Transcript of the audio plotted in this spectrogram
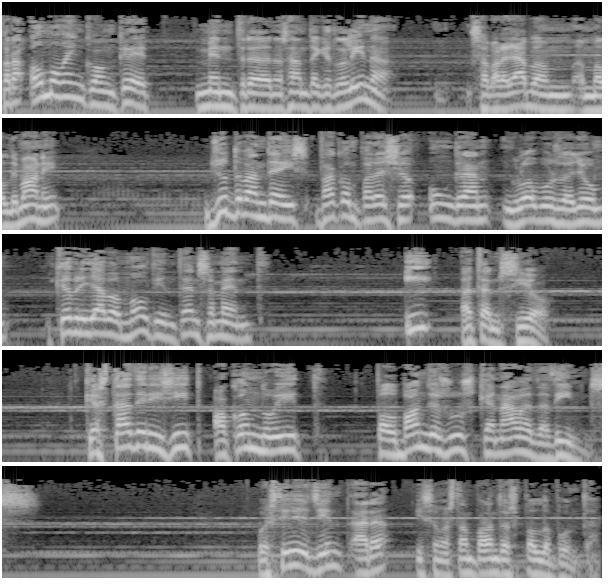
però a un moment concret, mentre la Santa Catalina se barallava amb, amb el dimoni, just davant d'ells va comparèixer un gran globus de llum que brillava molt intensament i, atenció, que està dirigit o conduït pel bon Jesús que anava de dins. Ho estic llegint ara i se m'estan posant els pèl de punta.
